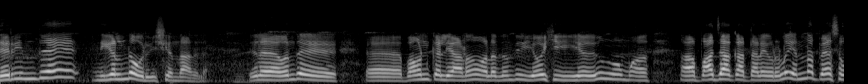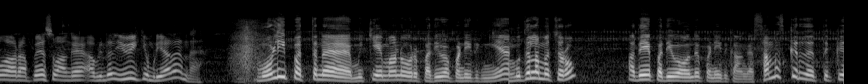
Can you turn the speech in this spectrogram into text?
தெரிந்தே நிகழ்ந்த ஒரு விஷயந்தான் அதில். இதில் வந்து பவன் கல்யாணம் அல்லது வந்து யோகியும் பாஜக தலைவர்களும் என்ன பேச வர பேசுவாங்க அப்படின்றத யூகிக்க முடியாதா என்ன? மொழி பற்றின முக்கியமான ஒரு பதிவை பண்ணியிருக்கீங்க. முதலமைச்சரும் அதே பதிவை வந்து பண்ணியிருக்காங்க. சமஸ்கிருதத்துக்கு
